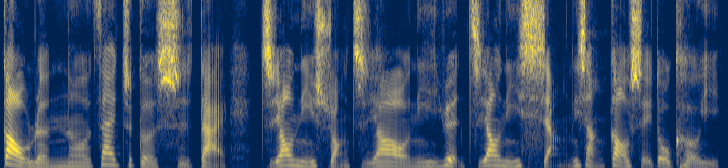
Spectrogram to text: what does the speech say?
告人呢，在这个时代，只要你爽，只要你愿，只要你想，你想告谁都可以。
